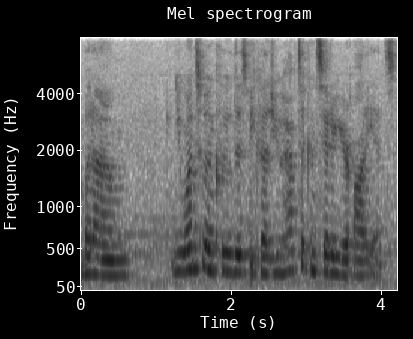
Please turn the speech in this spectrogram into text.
But um, you want to include this because you have to consider your audience.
